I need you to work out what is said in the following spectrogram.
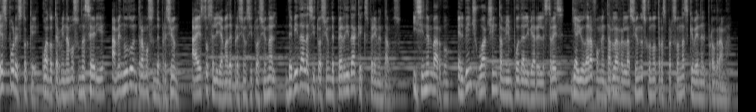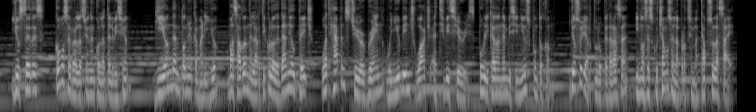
Es por esto que, cuando terminamos una serie, a menudo entramos en depresión. A esto se le llama depresión situacional, debido a la situación de pérdida que experimentamos. Y sin embargo, el binge watching también puede aliviar el estrés y ayudar a fomentar las relaciones con otras personas que ven el programa. ¿Y ustedes, cómo se relacionan con la televisión? Guión de Antonio Camarillo, basado en el artículo de Daniel Page, What Happens to Your Brain When You Binge Watch a TV Series, publicado en NBCNews.com. Yo soy Arturo Pedraza y nos escuchamos en la próxima cápsula SAE.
